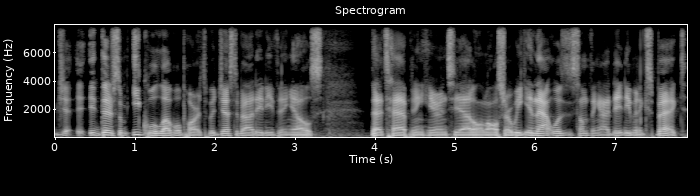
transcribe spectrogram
it, there's some equal level parts, but just about anything else that's happening here in Seattle on All Star Week, and that was something I didn't even expect.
